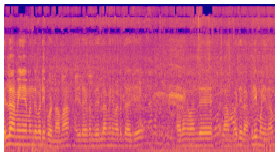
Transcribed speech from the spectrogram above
எல்லா மீனையும் வந்து வட்டி போடலாமா? இதில் இருந்து எல்லா மீனும் எடுத்தாச்சு. அதுங்க வந்து எல்லாம் வட்டிலாம் க்ளீன் பண்ணிடலாம்.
